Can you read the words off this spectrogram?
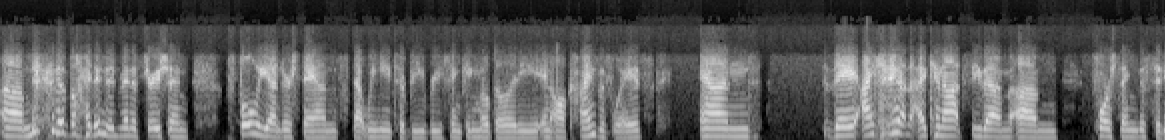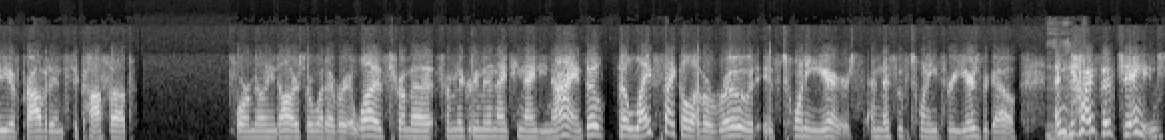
Um, the Biden administration fully understands that we need to be rethinking mobility in all kinds of ways and they I can I cannot see them um, forcing the city of Providence to cough up four million dollars or whatever it was from a from an agreement in 1999. The the life cycle of a road is 20 years, and this was 23 years ago, mm-hmm. and times have changed.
